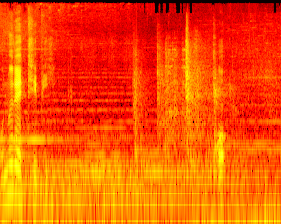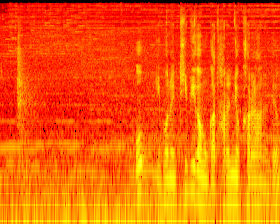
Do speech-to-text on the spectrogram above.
오늘의 TV. 어? 어? 이번엔 TV가 뭔가 다른 역할을 하는데요?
